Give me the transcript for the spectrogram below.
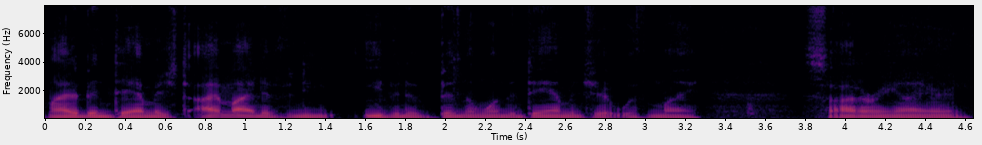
might have been damaged. I might have even have been the one to damage it with my soldering iron.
